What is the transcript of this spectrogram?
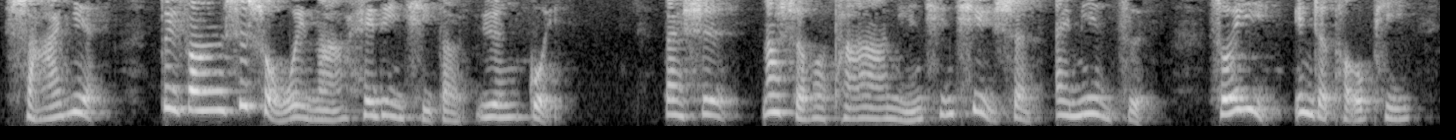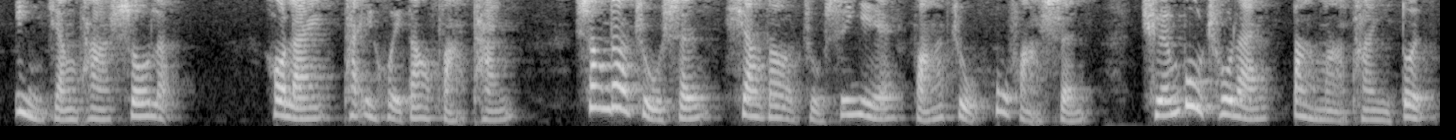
傻眼，对方是所谓拿黑令旗的冤鬼。但是那时候他年轻气盛，爱面子。所以硬着头皮硬将他收了。后来他一回到法坛，上到主神，下到祖师爷、法主、护法神，全部出来大骂他一顿，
